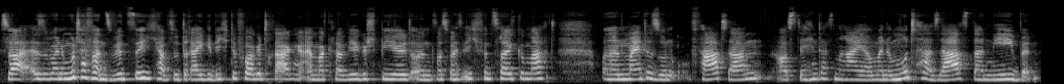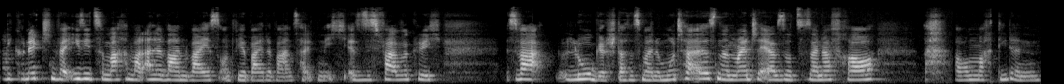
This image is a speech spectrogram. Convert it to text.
Es war, also meine Mutter fand es witzig. Ich habe so drei Gedichte vorgetragen, einmal Klavier gespielt und was weiß ich für ein Zeug gemacht. Und dann meinte so ein Vater aus der hintersten Reihe, meine Mutter saß daneben. Die Connection war easy zu machen, weil alle waren weiß und wir beide waren es halt nicht. Also es war wirklich, es war logisch, dass es meine Mutter ist. Und dann meinte er so zu seiner Frau, warum macht die denn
